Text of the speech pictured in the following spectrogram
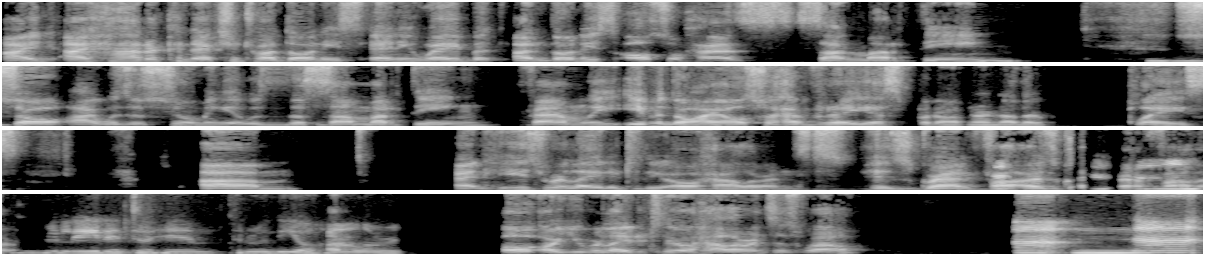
I, I had a connection to Adonis anyway, but Adonis also has San Martin. Mhm. So I was assuming it was the San Martin family, even though I also have Reyes, but on another place. Um, and he's related to the O'Hallorans, his grandfather, his great grandfather. Um, related to him through the O'Halloran. Oh, are you related to the O'Hallorans as well? Uh, not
